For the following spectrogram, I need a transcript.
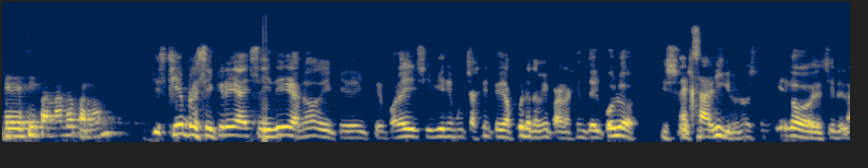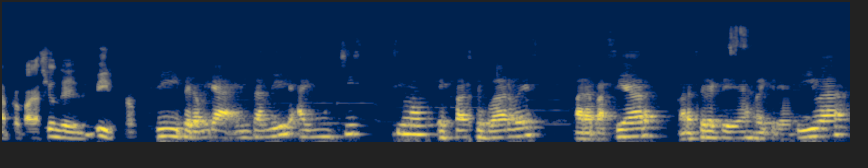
¿Qué decís, Fernando, perdón? Siempre se crea esa idea, ¿no? De que, que por ahí si viene mucha gente de afuera también para la gente del pueblo es, es un Exacto. peligro, ¿no? Es un miedo, es decir, la propagación del del virus, ¿no? Sí, pero mira, en Tandil hay muchísimos espacios verdes para pasear, para hacer actividades recreativas,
